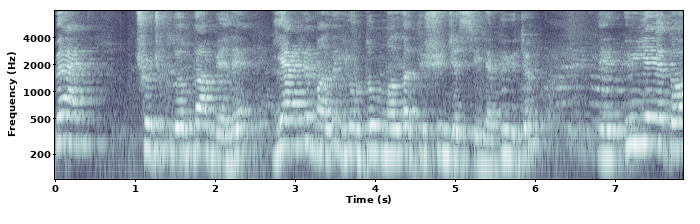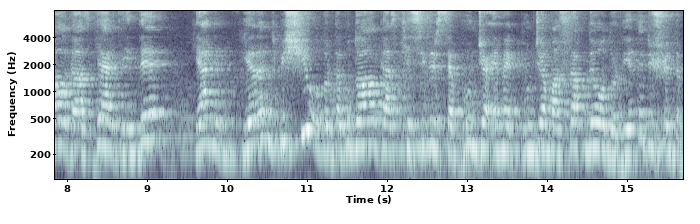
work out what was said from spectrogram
Ben çocukluğumdan beri yerli malı, yurdum malı düşüncesiyle büyüdüm. Ee, Ünye'ye doğalgaz geldiğinde yani yarın bir şey olur da bu doğalgaz kesilirse bunca emek, bunca masraf ne olur diye de düşündüm.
